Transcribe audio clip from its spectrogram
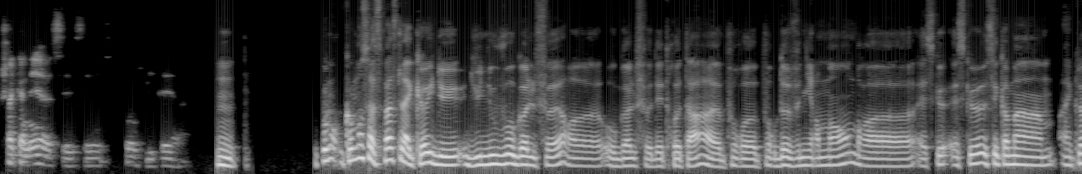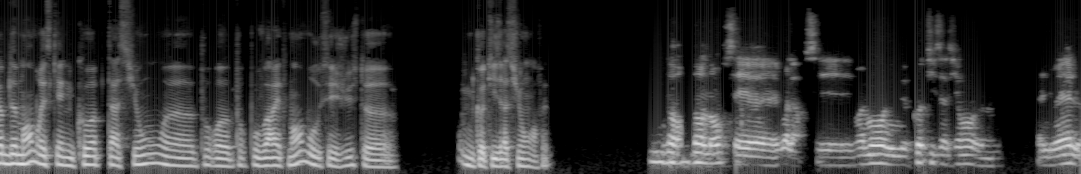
chaque année, c'est une utilité. Hmm. Comment, comment ça se passe l'accueil du, nouveau golfeur euh, au golf d'Étretat euh, pour, euh, pour devenir membre Est-ce que est-ce que c'est comme un, un club de membres? Est-ce qu'il y a une cooptation pour, pour pouvoir être membre ou c'est juste une cotisation en fait? Non, non, non, c'est voilà, c'est vraiment une cotisation annuelle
